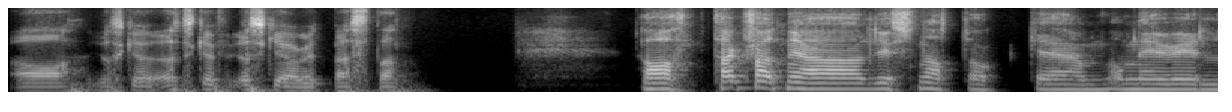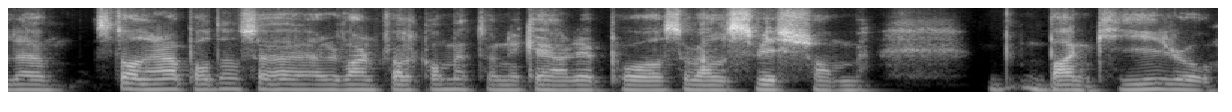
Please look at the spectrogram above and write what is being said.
Ja, jag ska, jag ska, jag ska göra mitt bästa. Ja, tack för att ni har lyssnat och eh, om ni vill eh, stödja den här podden så är det varmt välkommet och ni kan göra det på såväl Swish som Bankgiro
